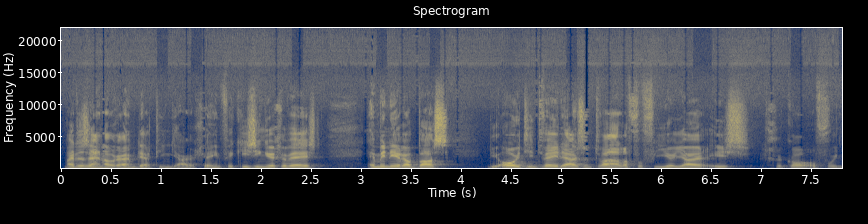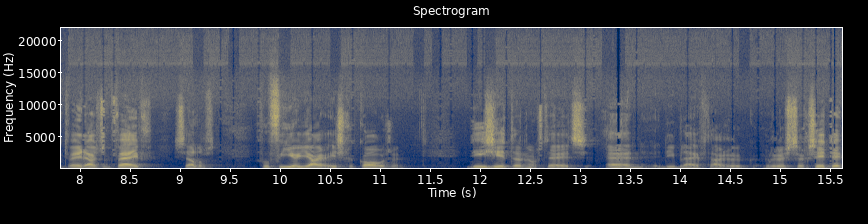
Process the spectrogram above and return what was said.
Maar er zijn al ruim 13 jaar geen verkiezingen geweest. En meneer Abbas, die ooit in 2012 voor vier jaar is gekozen, of in 2005 zelfs, voor vier jaar is gekozen, die zit er nog steeds en die blijft daar rustig zitten.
